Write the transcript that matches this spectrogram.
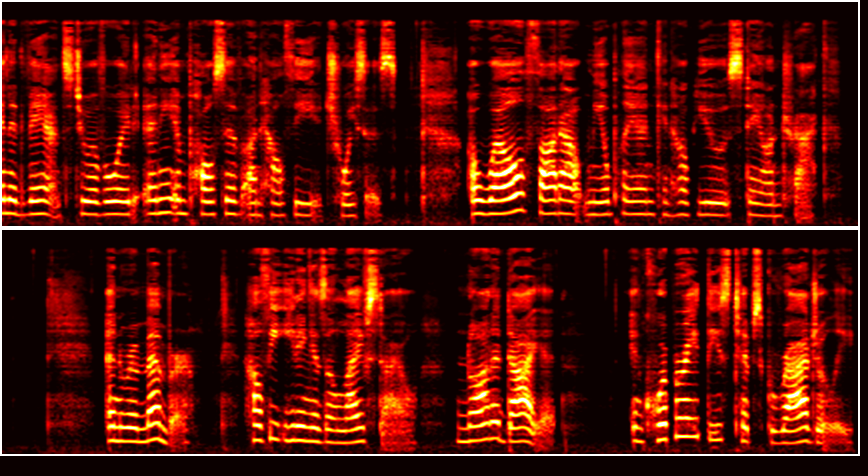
in advance to avoid any impulsive, unhealthy choices. A well thought out meal plan can help you stay on track. And remember, healthy eating is a lifestyle, not a diet. Incorporate these tips gradually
